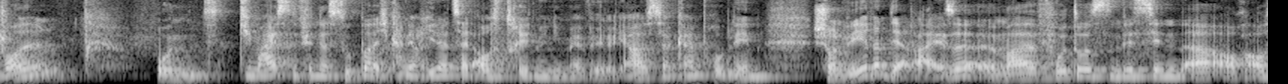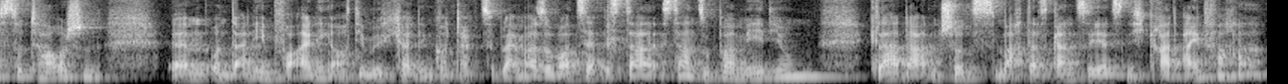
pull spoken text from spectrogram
wollen und die meisten finden das super. Ich kann ja auch jederzeit austreten, wenn ich mehr will. Ja, ist ja kein Problem. Schon während der Reise äh, mal Fotos ein bisschen äh, auch auszutauschen ähm, und dann eben vor allen Dingen auch die Möglichkeit, in Kontakt zu bleiben. Also WhatsApp ist da, ist da ein super Medium. Klar, Datenschutz macht das Ganze jetzt nicht gerade einfacher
